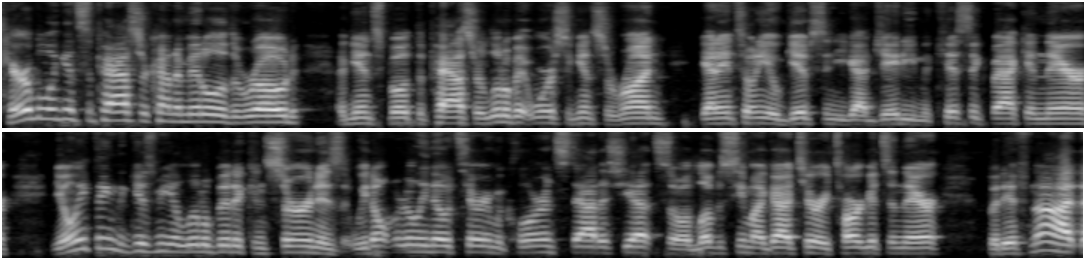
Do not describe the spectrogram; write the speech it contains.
terrible against the pass; they're kind of middle of the road against both the pass, or a little bit worse against the run got Antonio Gibson, you got JD McKissic back in there. The only thing that gives me a little bit of concern is we don't really know Terry McLaurin's status yet. So I'd love to see my guy Terry Targets in there. But if not,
